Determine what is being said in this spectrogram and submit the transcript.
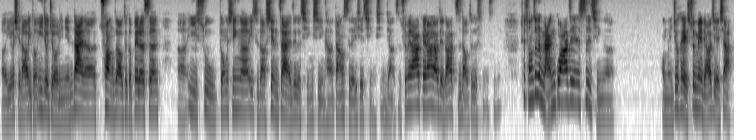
呃，有写到一从一九九零年代呢创造这个贝勒森。呃，艺术中心呢，一直到现在这个情形，还有当时的一些情形，这样子，顺便大家可以让了解，大家指导这个什么事情。所以从这个南瓜这件事情呢，我们就可以顺便了解一下，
